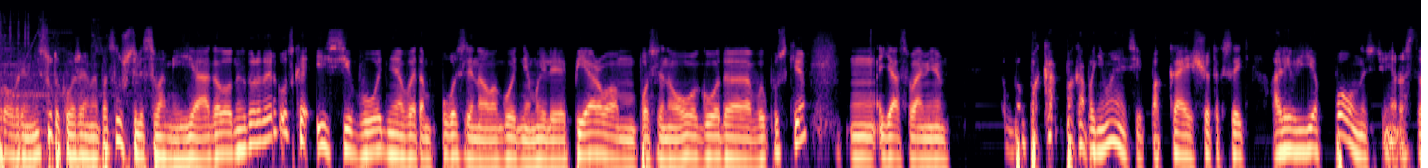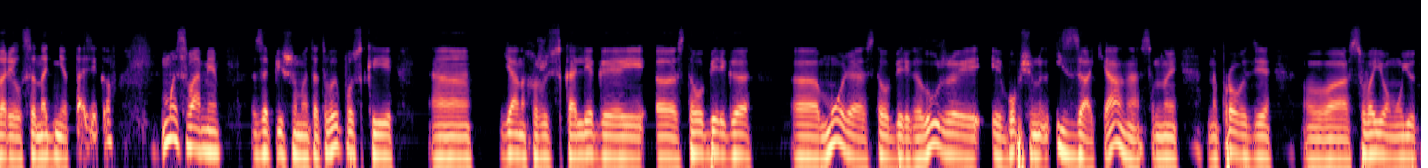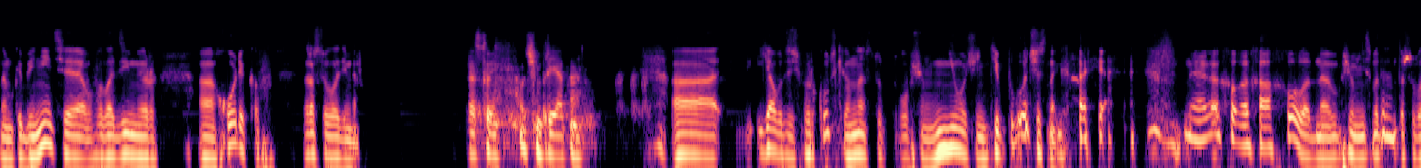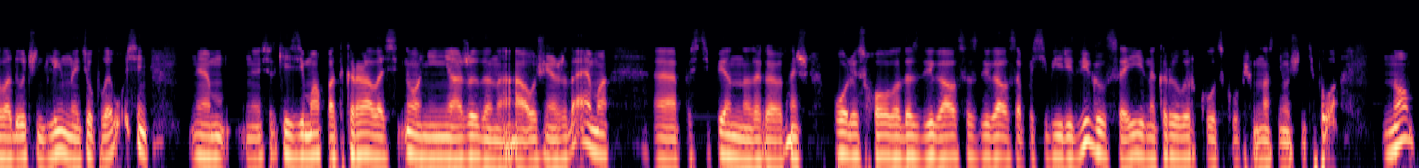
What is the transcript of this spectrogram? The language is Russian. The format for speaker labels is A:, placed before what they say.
A: Доброго времени суток, уважаемые подслушатели, с вами я, Голодный из города Иркутска, и сегодня в этом после новогоднем или первом после Нового года выпуске я с вами пока, пока, понимаете, пока еще, так сказать, Оливье полностью не растворился на дне тазиков, мы с вами запишем этот выпуск, и э, я нахожусь с коллегой э, с того берега моря, с того берега лужи, и, в общем, из-за океана со мной на проводе в своем уютном кабинете Владимир э, Хориков. Здравствуй, Владимир.
B: Здравствуй, очень приятно.
A: Я вот здесь в Иркутске, у нас тут, в общем, не очень тепло, честно говоря. Э, хо- хо- Холодно, в общем, несмотря на то, что была очень длинная теплая осень, все-таки зима подкралась, ну, не неожиданно, а очень ожидаемо. Э, Постепенно, такая, знаешь, полюс холода сдвигался, сдвигался по Сибири, двигался и накрыл Иркутск. В общем, у нас не очень тепло, но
